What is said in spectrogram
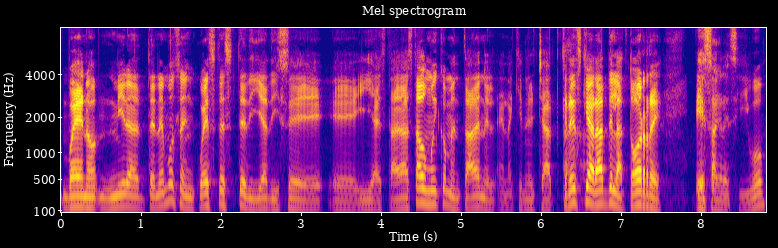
Bueno, mira, tenemos encuesta este día, dice, eh, y ya está, ha estado muy comentada en el, en, aquí en el chat. ¿Crees que Arad de la Torre es agresivo?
